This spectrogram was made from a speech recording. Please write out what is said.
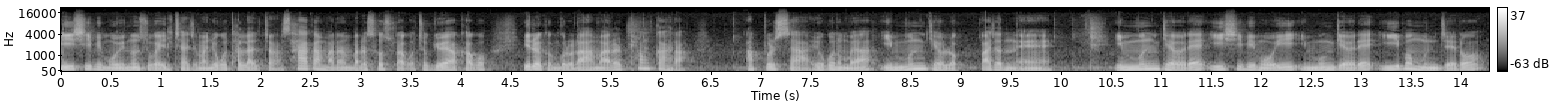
20이 모이는 수가 일치하지만 요거 달라졌잖아. 사가 말하는 바를 서술하고 즉 요약하고 이를 근거로 라 말을 평가하라. 앞불사 요거는 뭐야? 인문 계열로 빠졌네. 인문 계열에 20이 모이 인문 계열에 2번 문제로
